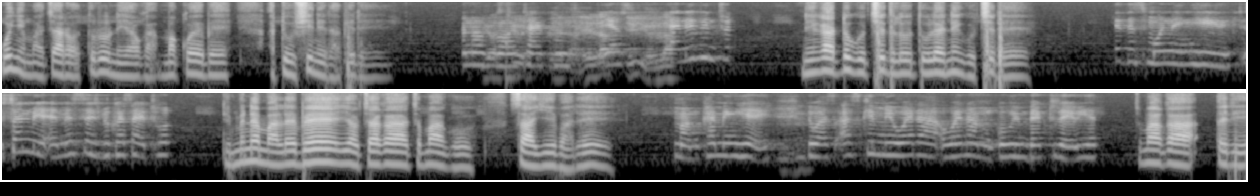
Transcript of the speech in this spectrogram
ဝိညာဉ်မှာကြတော့သူတို့နေရောက်ကမကွဲပဲအတူရှိနေတာဖြစ်တယ် Man of You are God, still I together. He could. loves Yes. you, you love And even today, နင်ကသူ့ကိုချစ်တယ်လို့သူလည်းနင့်ကိုချစ်တယ် this morning, he sent me a message because I told ဒီမိနစ်မှလည်းပဲယောက်ျားကကျမကိုစာရေးပါတယ် him I'm coming here. He was asking me whether when I'm going back to the US. ကျမကအဲ့ဒီ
